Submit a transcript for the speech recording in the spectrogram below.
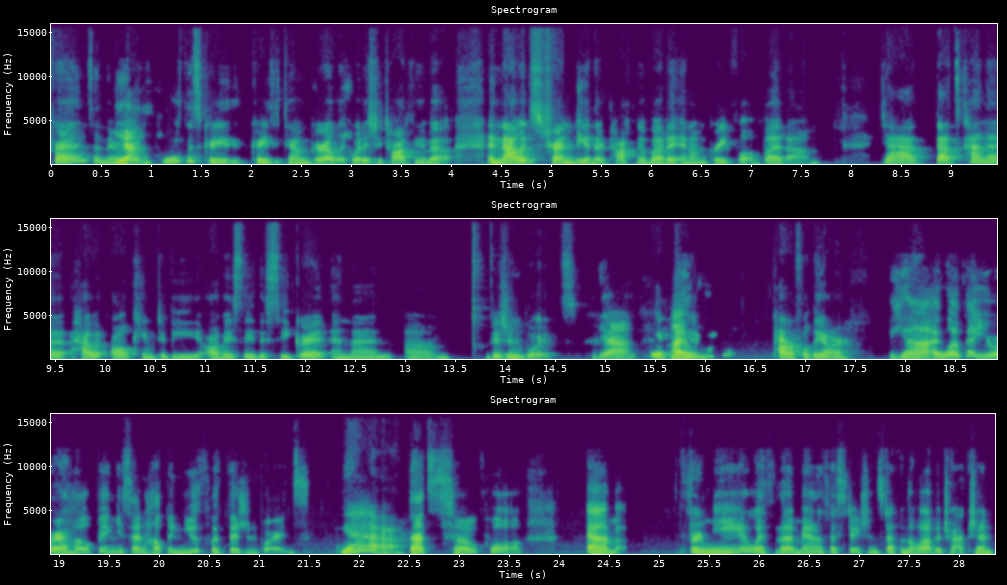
friends and they're yeah. like, who's this crazy crazy town girl? Like, what is she talking about? And now it's trendy and they're talking about it and I'm grateful. But um yeah, that's kind of how it all came to be. Obviously the secret and then um vision boards. Yeah. I powerful they are. Yeah, I love that you were helping. You said helping youth with vision boards. Yeah. That's so cool. Um for me with the manifestation stuff and the law of attraction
